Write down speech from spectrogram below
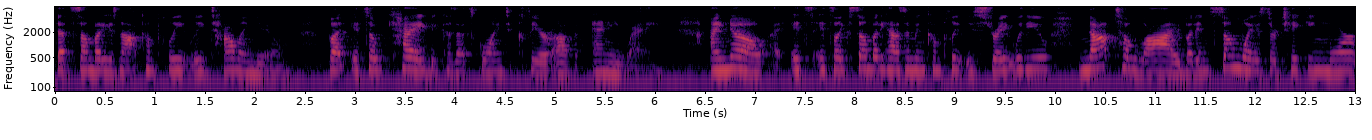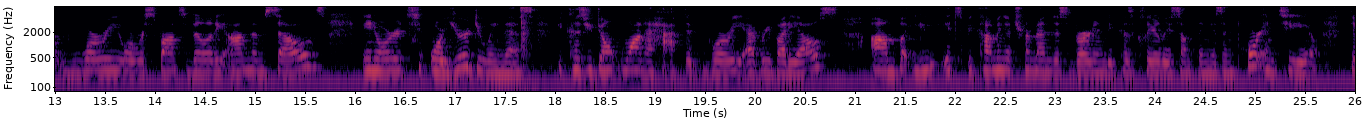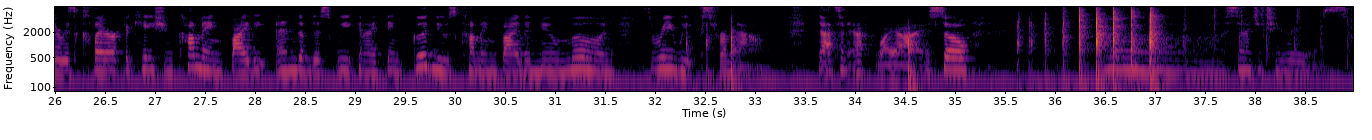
that somebody's not completely telling you. But it's okay because that's going to clear up anyway. I know it's it's like somebody hasn't been completely straight with you. Not to lie, but in some ways they're taking more worry or responsibility on themselves in order to, or you're doing this because you don't want to have to worry everybody else. Um, but you, it's becoming a tremendous burden because clearly something is important to you. There is clarification coming by the end of this week, and I think good news coming by the new moon three weeks from now. That's an FYI. So Oh, Sagittarius.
